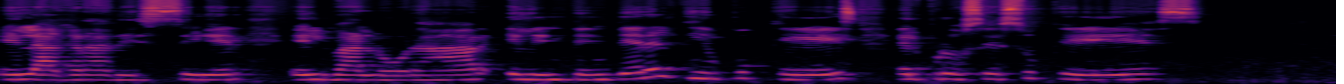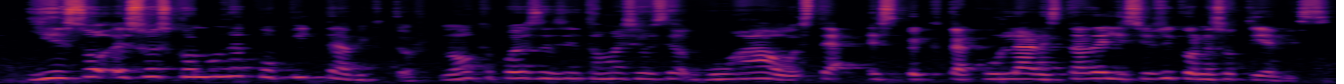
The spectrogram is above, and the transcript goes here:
el agradecer, el valorar, el entender el tiempo que es, el proceso que es. Y eso, eso es con una copita, Víctor, ¿no? Que puedes decir, toma y decir, wow, está espectacular, está delicioso y con eso tienes.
